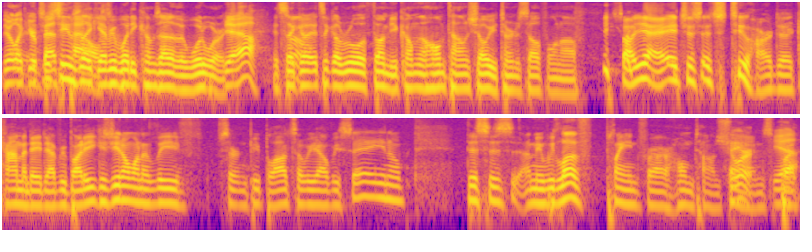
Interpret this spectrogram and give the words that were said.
They're like your It just best seems pals. like everybody comes out of the woodwork. Yeah. It's like a, it's like a rule of thumb. You come to the hometown show, you turn your cell phone off. So yeah, it's just it's too hard to accommodate everybody because you don't want to leave certain people out. So we always say, you know, this is. I mean, we love playing for our hometown Sure, fans, yeah. but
